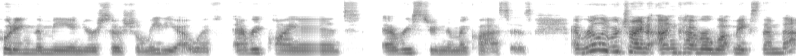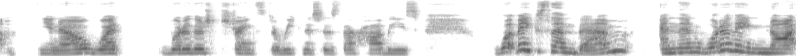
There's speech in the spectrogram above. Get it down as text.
putting the me in your social media with every client every student in my classes. And really we're trying to uncover what makes them them you know? What what are their strengths their weaknesses their hobbies what makes them them and then what are they not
